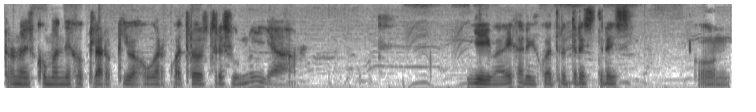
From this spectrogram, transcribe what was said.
Ronald Koeman dejó claro que iba a jugar 4-2-3-1 y ya, ya iba a dejar el 4-3-3 con,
